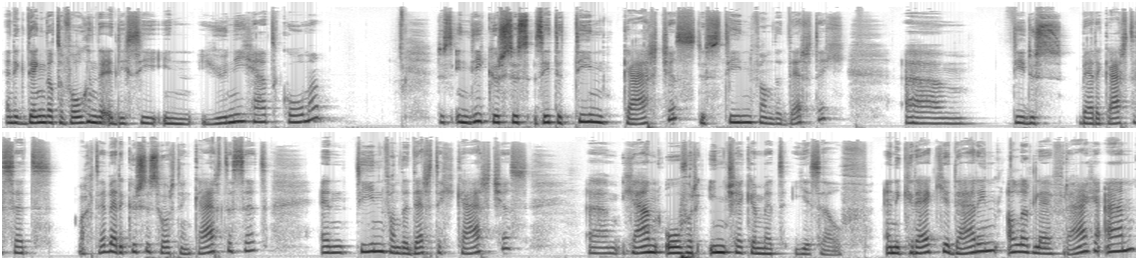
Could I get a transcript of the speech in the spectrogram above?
en ik denk dat de volgende editie in juni gaat komen, dus in die cursus zitten tien kaartjes, dus tien van de dertig, um, die dus bij de kaartenset... Wacht, hè, bij de cursus hoort een kaartenset. En tien van de dertig kaartjes um, gaan over inchecken met jezelf. En ik reik je daarin allerlei vragen aan,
